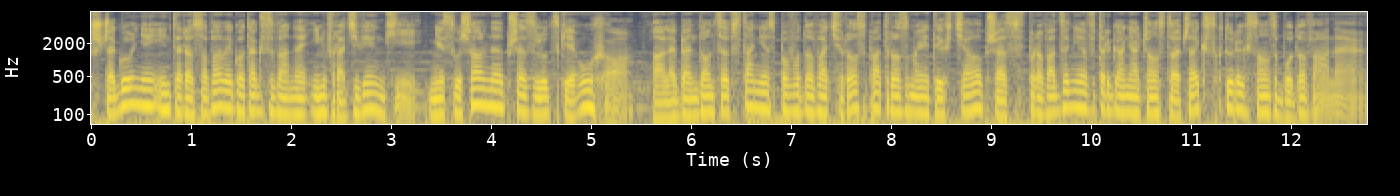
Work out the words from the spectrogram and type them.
Szczególnie interesowały go tak zwane infradźwięki, niesłyszalne przez ludzkie ucho, ale będące w stanie spowodować rozpad rozmaitych ciał przez wprowadzenie wdrgania cząsteczek, z których są zbudowane.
